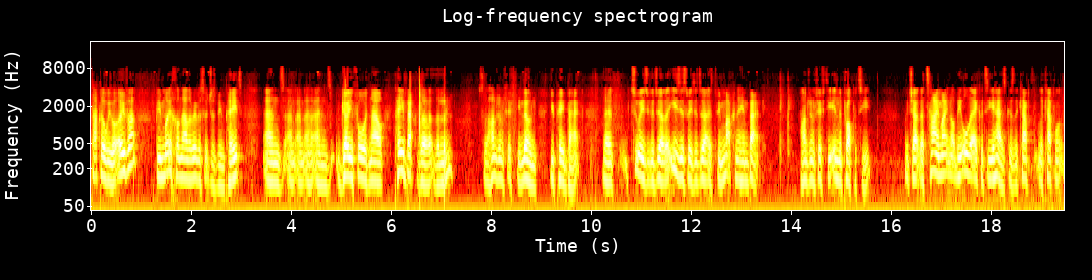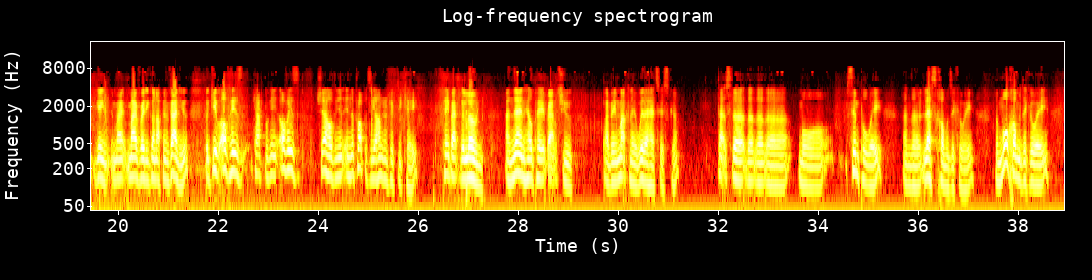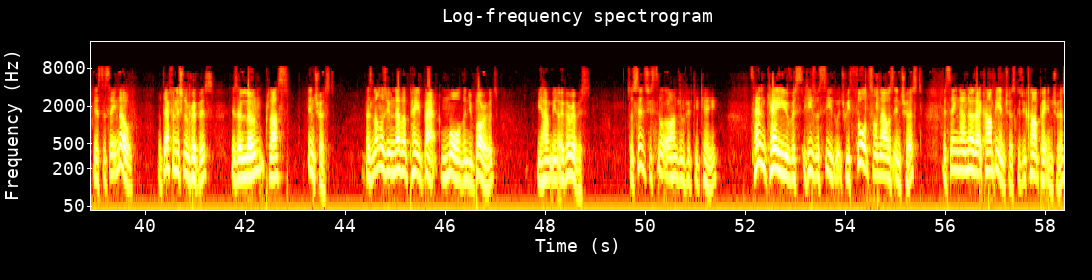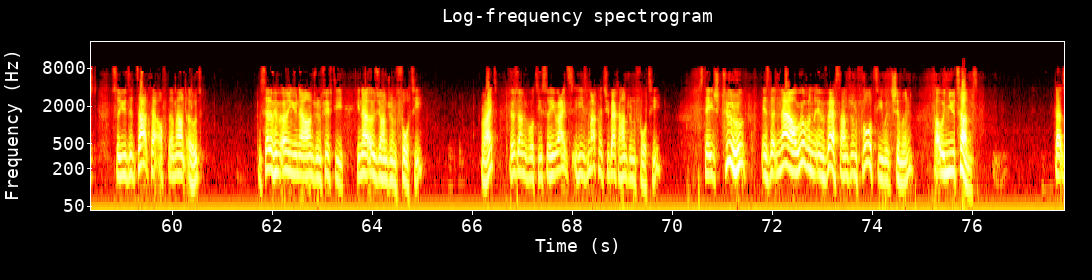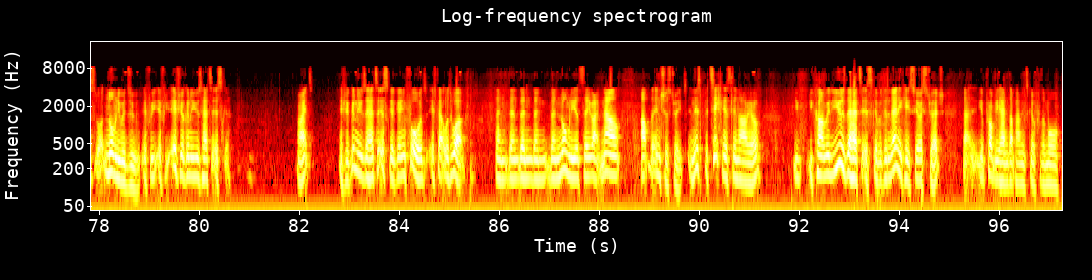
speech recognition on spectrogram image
Tako, we were over. Be moichel now the river which has been paid. And, and, and, and, and going forward now, pay back the, the loan. So the 150 loan you pay back. There are two ways you could do that. The easiest way to do that is to be makna him back 150 in the property, which at the time might not be all the equity he has because the capital, the capital gain might, might have already gone up in value, but give of his capital gain, of his shareholding in, in the property 150k, pay back the loan, and then he'll pay it back to you by being makna with a hetiska. That's the, the, the, the more simple way and the less chomodik way. The more chomodik way is to say no. The definition of ribbis is a loan plus interest. As long as you never paid back more than you borrowed, you haven't been over ribbis. So since you still owe 150k, 10k you've rec- he's received, which we thought till now was interest. We're saying now, no, that can't be interest because you can't pay interest. So you deduct that off the amount owed. Instead of him owing you now 150, he now owes you 140. Right? Owes 140, so he writes, he's marking you back 140. Stage two is that now Reuven invests 140 with Shimon, but with new terms. That's what normally we do if we if you, if you're going to use Heta Iska, right? If you're going to use a Heta Iska going forward, if that would work, then then then then then normally you'd say right now up the interest rate. In this particular scenario, you you can't really use the Heta Iska because in any case you're a stretch. That you probably end up having to go for the more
